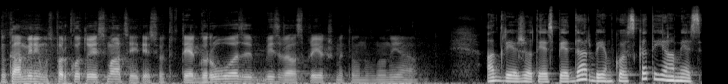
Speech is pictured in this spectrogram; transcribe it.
Nu, kā minimums, par ko tu iesi mācīties, jo tur tie grozi, izvēles priekšmeti un, un, un jā. Atgriežoties pie darbiem, ko skatījāmies,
